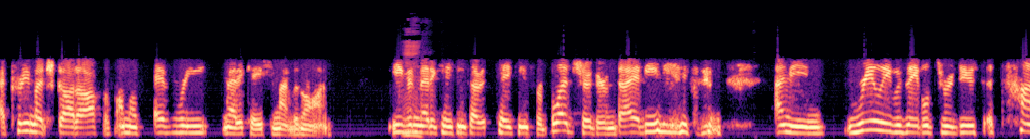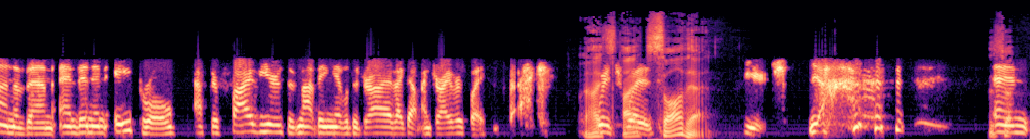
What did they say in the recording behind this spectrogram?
I pretty much got off of almost every medication I was on. Even mm. medications I was taking for blood sugar and diabetes. I mean, really was able to reduce a ton of them. And then in April, after five years of not being able to drive, I got my driver's license back, I, which I was saw that huge. Yeah. and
